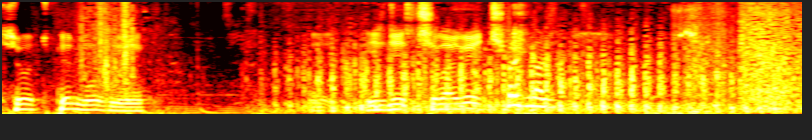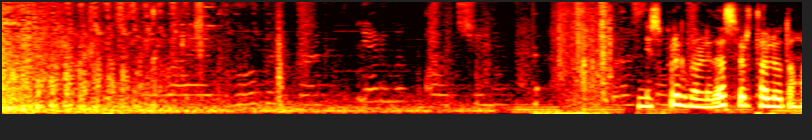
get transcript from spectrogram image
Все, теперь можно ехать. И здесь человечек. Прыгнули. Не спрыгнули, да, с вертолета?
